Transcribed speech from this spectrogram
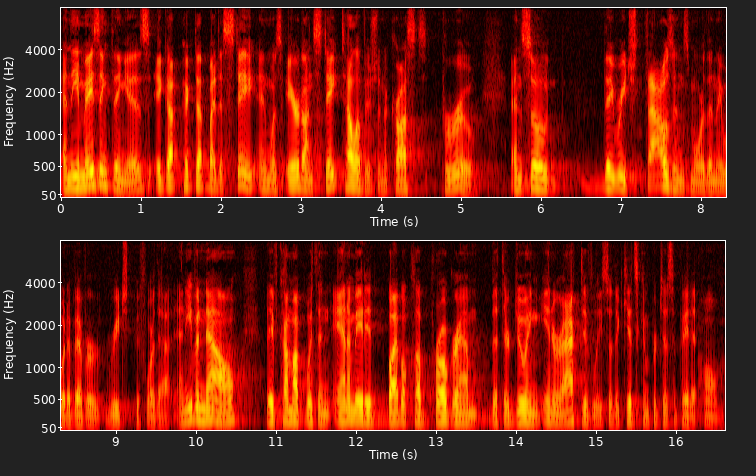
And the amazing thing is, it got picked up by the state and was aired on state television across Peru. And so they reached thousands more than they would have ever reached before that. And even now, they've come up with an animated Bible club program that they're doing interactively so the kids can participate at home.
